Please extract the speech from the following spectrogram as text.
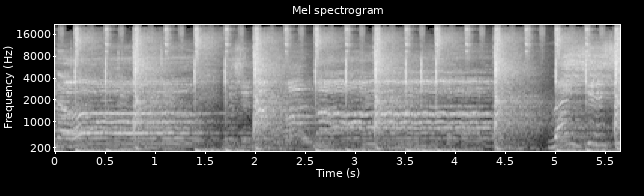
know. One, two, three.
